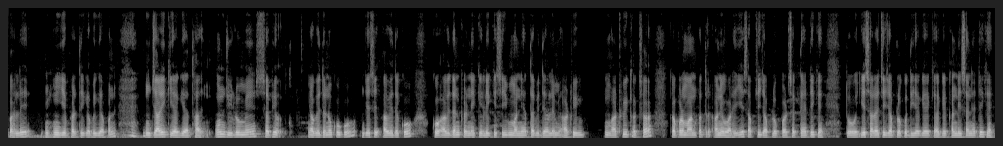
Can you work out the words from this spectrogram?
पहले ही ये भर्ती का विज्ञापन जारी किया गया था, उन जिलों में सभी आवेदनों को, जैसे आवेदकों को आवेदन करने के लिए किसी मान्यता विद्यालय में आठवीं आठवीं कक्षा का प्रमाण पत्र अनिवार्य है। ये सब चीज़ आप लोग पढ़ सकते हैं, ठीक है? तो ये सारा चीज़ आप लोग को दिया गया क्या क्या कंडीशन है, ठीक है?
